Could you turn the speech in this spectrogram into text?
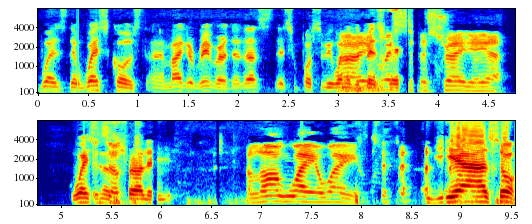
was the West Coast, uh, Margaret River. That's, that's supposed to be one uh, of the uh, best. Western ways. Australia, yeah. Western it's Australia. A, a long way away. yeah, so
